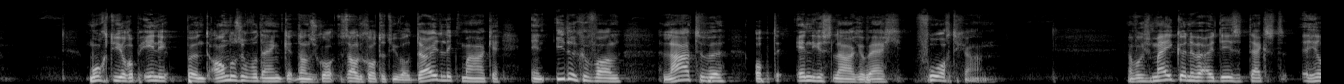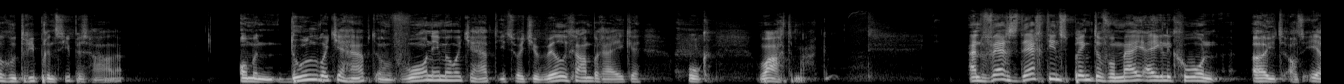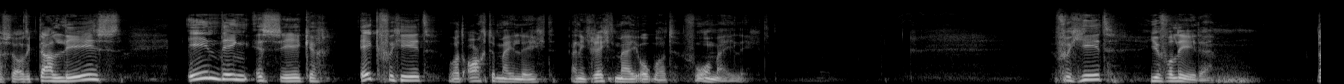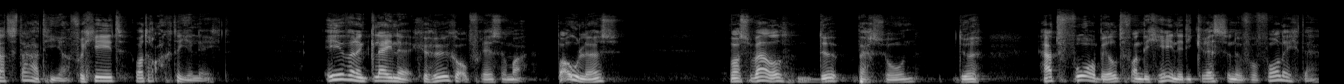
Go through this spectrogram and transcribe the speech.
Mocht u er op enig punt anders over denken, dan zal God het u wel duidelijk maken. In ieder geval laten we op de ingeslagen weg voortgaan. En volgens mij kunnen we uit deze tekst heel goed drie principes halen. Om een doel wat je hebt, een voornemen wat je hebt, iets wat je wil gaan bereiken, ook waar te maken. En vers 13 springt er voor mij eigenlijk gewoon uit als eerste. Als ik daar lees, één ding is zeker. Ik vergeet wat achter mij ligt en ik richt mij op wat voor mij ligt. Vergeet je verleden. Dat staat hier. Vergeet wat er achter je ligt. Even een kleine geheugen opfrissen, maar Paulus was wel de persoon, de, het voorbeeld van degene die christenen vervolgde.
